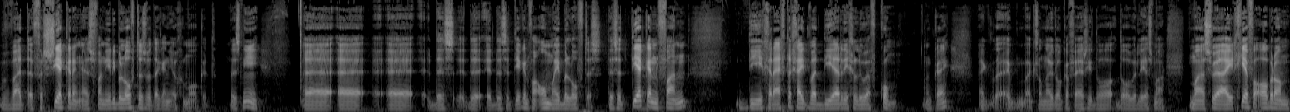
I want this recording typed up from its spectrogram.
Wat 'n versekering is van hierdie beloftes wat ek aan jou gemaak het. Dis nie uh uh uh dis dis 'n teken van al my beloftes. Dis 'n teken van die geregtigheid wat deur die geloof kom. OK. Ek ek, ek sal nou dalk 'n versie daar daaroor lees maar maar so hy gee vir Abraham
